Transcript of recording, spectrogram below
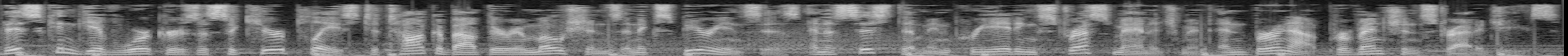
This can give workers a secure place to talk about their emotions and experiences and assist them in creating stress management and burnout prevention strategies.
